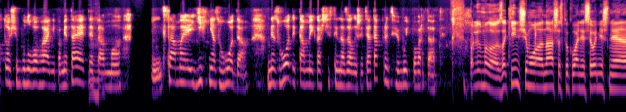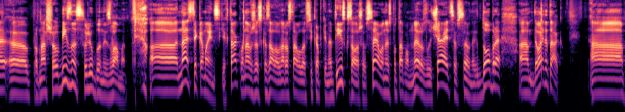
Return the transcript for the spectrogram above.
того, що було в Афгані, пам'ятаєте, Мгм. там. Саме їхня згода, не згоди, там якась частина залишиться. А так, в принципі, будуть повертати. Пані Людмило, закінчимо наше спілкування сьогоднішнє е, про наш бізнес улюблений з вами. Е, Настя Каменських, так вона вже сказала, вона розставила всі крапки на ті, сказала, що все, вони з Потапом не розлучаються, все в них добре. Е, давайте так. Е,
